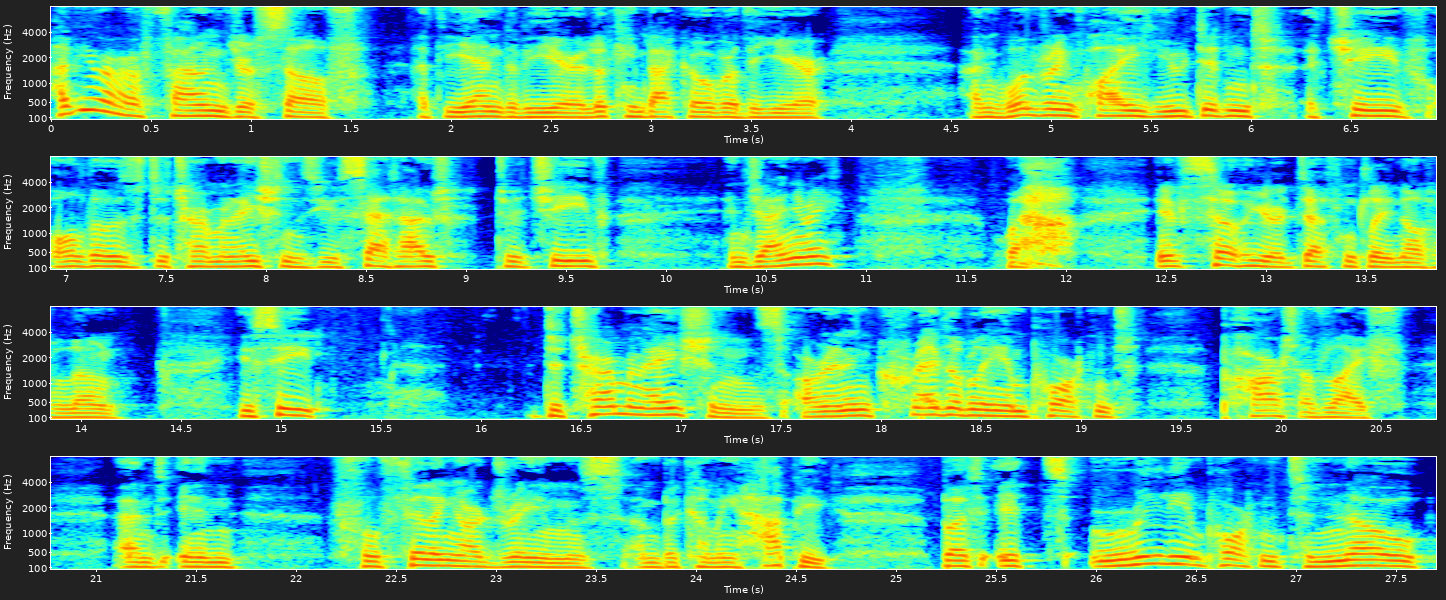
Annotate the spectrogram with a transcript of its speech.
Have you ever found yourself at the end of a year looking back over the year and wondering why you didn't achieve all those determinations you set out to achieve in January? Well, if so, you're definitely not alone. You see, determinations are an incredibly important part of life and in fulfilling our dreams and becoming happy. But it's really important to know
